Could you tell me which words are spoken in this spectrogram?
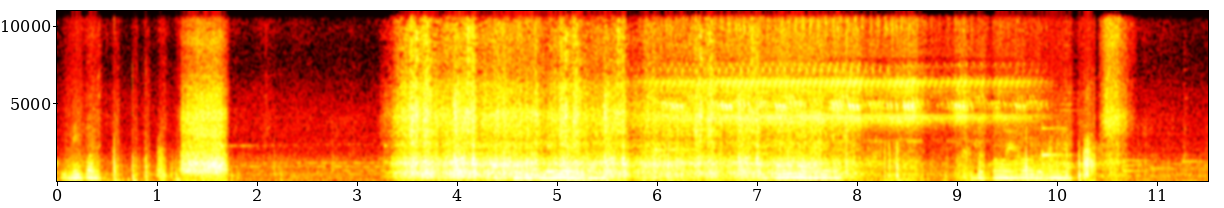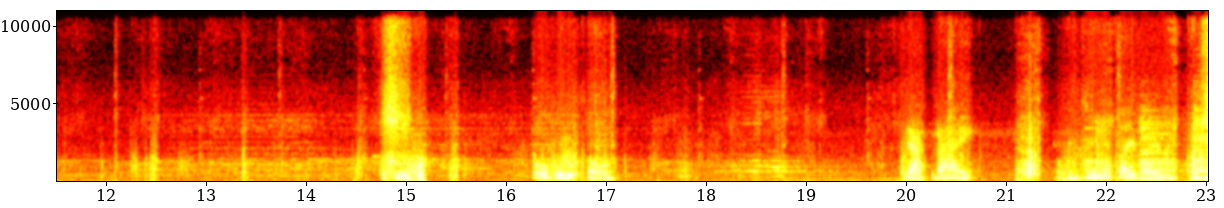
กูนี่ก่อน เคโอ้ไปลูกสองอยากได้เดี๋ยวไปยิงให้ใส่ไหลเลยอืม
